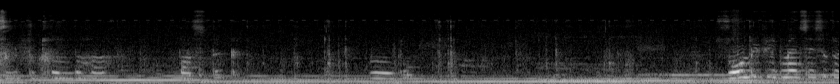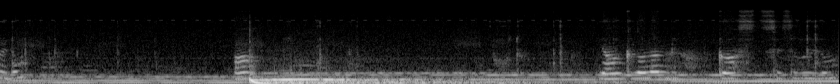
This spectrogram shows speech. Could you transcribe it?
bir buton daha bastık. Ne oldu? Zombi pigment sesi duydum. Aa. Ne? Yankılanan bir gaz sesi duydum.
